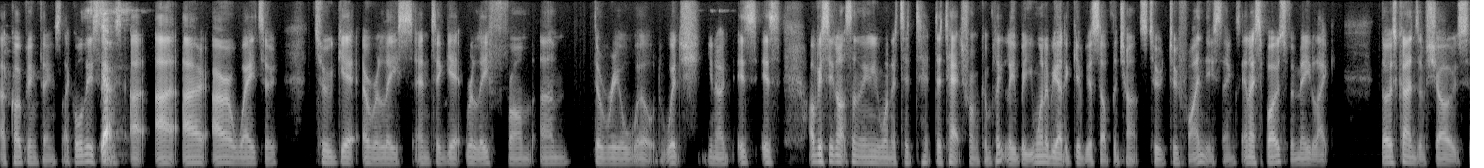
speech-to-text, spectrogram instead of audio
are, coping things. Like all these Yeah. things are, are are are a way to to get a release and to get relief from um the real world which you know is is obviously not something you want to t- detach from completely but you want to be able to give yourself the chance to to find these things and i suppose for me like those kinds of shows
